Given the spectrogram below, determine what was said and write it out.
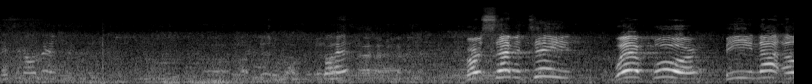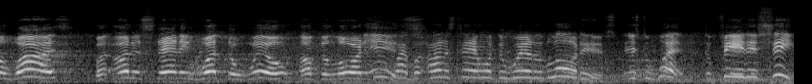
It on that. Go ahead. Verse 17, wherefore be ye not unwise, but understanding what the will of the Lord is. Right, but understand what the will of the Lord is. It's to what? To feed his sheep.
